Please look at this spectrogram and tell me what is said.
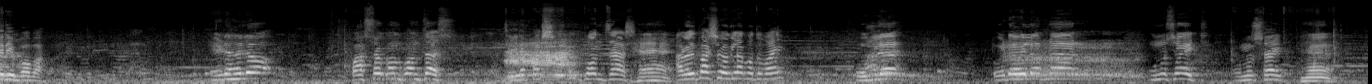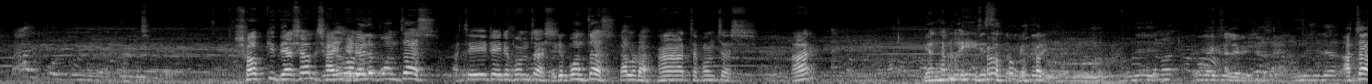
এরে বাবা। এটা হলো পাঁচশো কম পঞ্চাশ। আচ্ছা, এটা পাঁচশো পঞ্চাশ। হ্যাঁ, হ্যাঁ। আর ওই পাশে ওগুলা কত ভাই? ওগুলা ওটা হলো আপনার উনষাট। উনষাট। হ্যাঁ। সব কি দেশাল এটা হলো পঞ্চাশ। আচ্ছা এটা এটা পঞ্চাশ। এটা পঞ্চাশ কালোটা। হ্যাঁ আচ্ছা পঞ্চাশ। আর? গ্যান্ধাম লেগে গেছে তো ভেতরে। আচ্ছা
